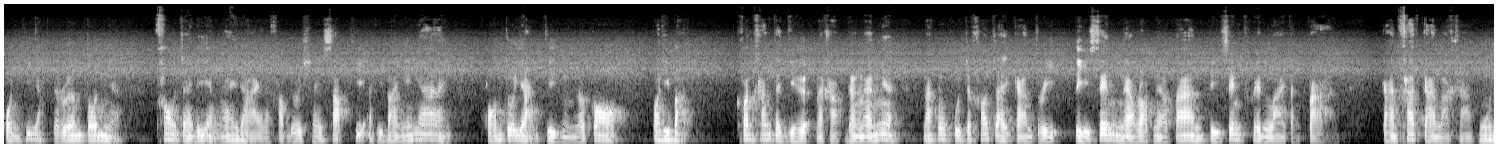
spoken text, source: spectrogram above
คนที่อยากจะเริ่มต้นเนี่ยเข้าใจได้อย่างง่ายดายนะครับ โดยใช้ศัพท์ที่อธิบายง่าย ๆ พร้อมตัวอย่างจริง แล้วก็ปฏิบัติค่อนข้างจะเยอะนะครับ ดังนั้นเนี่ยนักลงทุนจะเข้าใจการตีเส้นแนวรับแนวต้าน ตีเส้นเทรนไลน์ต่างๆ การคาดการราคาหุ้น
